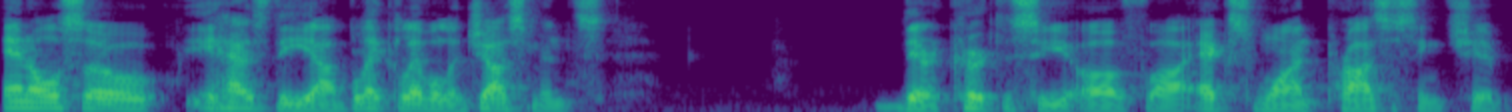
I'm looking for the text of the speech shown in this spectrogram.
and also it has the uh, black level adjustments. They're courtesy of uh, X1 processing chip,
